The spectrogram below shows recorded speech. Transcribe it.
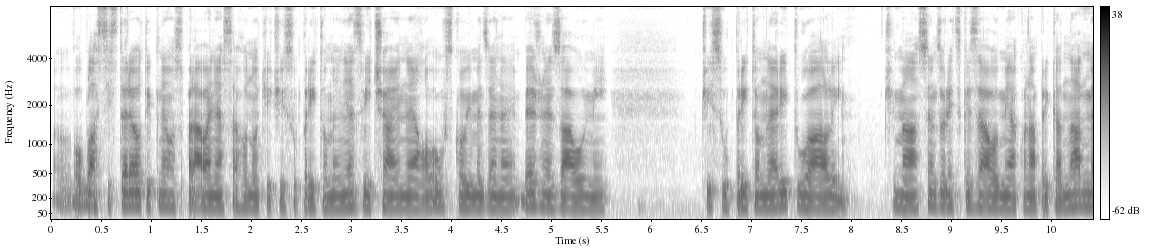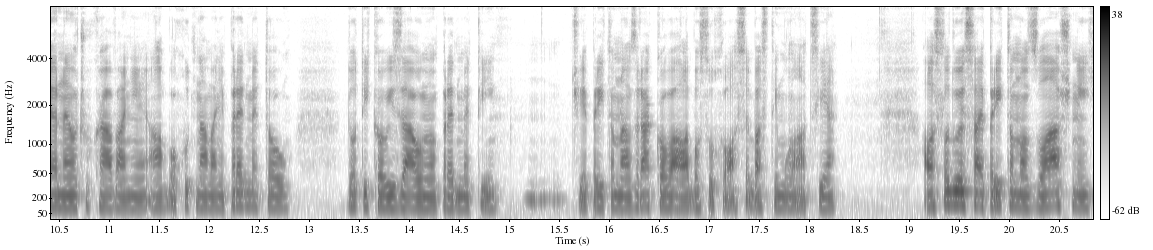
V oblasti stereotypného správania sa hodnotí, či sú prítomné nezvyčajné alebo úzko vymedzené bežné záujmy, či sú prítomné rituály, či má senzorické záujmy ako napríklad nadmerné očuchávanie alebo ochutnávanie predmetov, dotykový záujem o predmety, či je prítomná zraková alebo sluchová sebastimulácia. Ale sleduje sa aj prítomnosť zvláštnych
